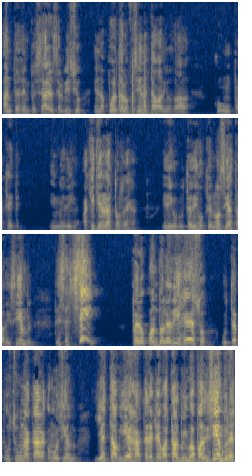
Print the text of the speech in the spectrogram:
antes de empezar el servicio, en la puerta de la oficina estaba Diosdada con un paquete y me dijo, aquí tiene las torrejas. Y digo, usted dijo que no hacía hasta diciembre. Dice, sí, pero cuando le dije eso, usted puso una cara como diciendo, y esta vieja cree que va a estar viva para diciembre.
